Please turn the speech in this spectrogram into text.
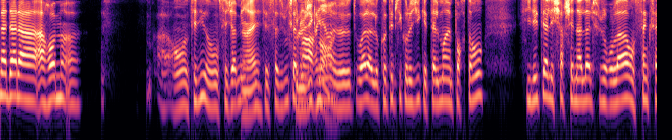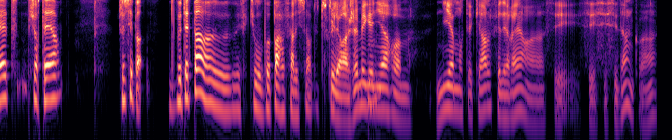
Nadal à, à Rome, euh, Ah, En tennis, on ne sait jamais, Ouais, ça se joue tellement à psychologiquement, rien. Le, voilà, le côté psychologique est tellement important. S'il était allé chercher Nadal ce jour-là, en 5-7, sur Terre, je sais pas. Peut-être pas, hein, effectivement, on peut pas refaire l'histoire de tout. Il n'aura jamais gagné à Rome, ni à Monte-Carlo, Federer. euh, c'est- C'est c'est- c'est dingue, quoi. hein.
